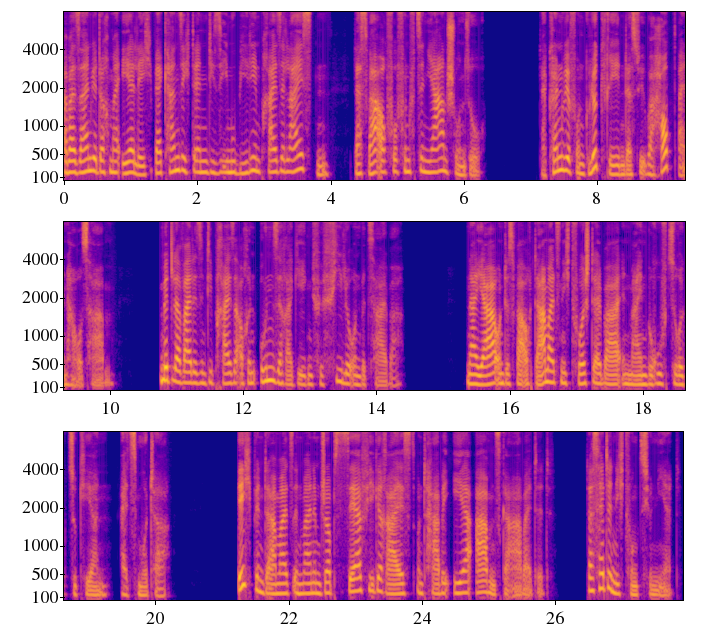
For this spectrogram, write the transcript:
Aber seien wir doch mal ehrlich, wer kann sich denn diese Immobilienpreise leisten? Das war auch vor 15 Jahren schon so. Da können wir von Glück reden, dass wir überhaupt ein Haus haben. Mittlerweile sind die Preise auch in unserer Gegend für viele unbezahlbar. Naja, und es war auch damals nicht vorstellbar, in meinen Beruf zurückzukehren, als Mutter. Ich bin damals in meinem Job sehr viel gereist und habe eher abends gearbeitet. Das hätte nicht funktioniert.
